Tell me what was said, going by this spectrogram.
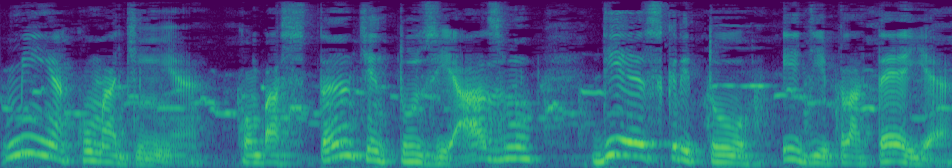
minha comadinha, com bastante entusiasmo de escritor e de plateia,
